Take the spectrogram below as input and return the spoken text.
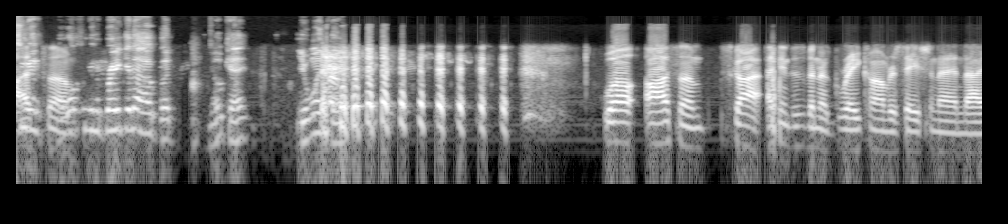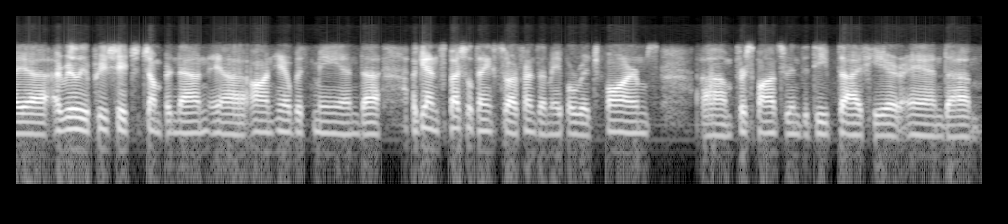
I wasn't awesome. going to break it out, but okay, you went there. well, awesome, Scott. I think this has been a great conversation, and I uh, I really appreciate you jumping down uh, on here with me. And uh, again, special thanks to our friends at Maple Ridge Farms um, for sponsoring the deep dive here, and um,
